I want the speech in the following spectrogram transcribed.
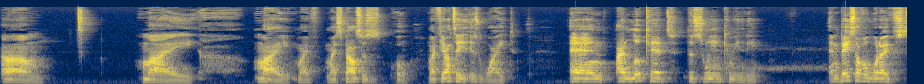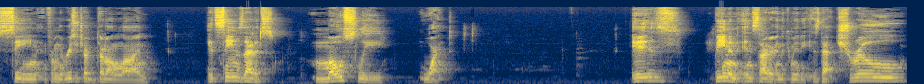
Um, my, my, my, my spouse is, well, my fiance is white. And I look at the swinging community and based off of what I've seen and from the research I've done online, it seems that it's mostly white. Is being an insider in the community, is that true?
